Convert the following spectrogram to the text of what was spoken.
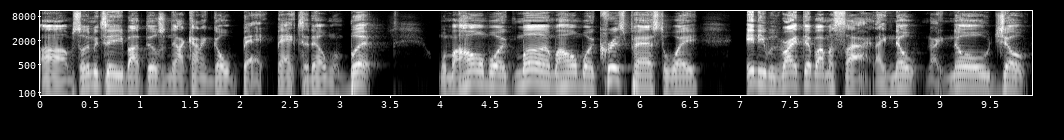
Um, so let me tell you about this, and then I kind of go back back to that one. But when my homeboy mom, my homeboy Chris passed away, Indy was right there by my side. Like no, like no joke.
